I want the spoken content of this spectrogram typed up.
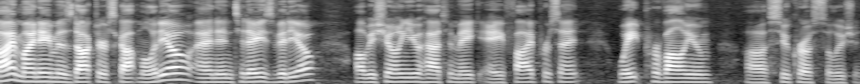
Hi, my name is Dr. Scott Melidio and in today's video I'll be showing you how to make a 5% weight per volume uh, sucrose solution.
